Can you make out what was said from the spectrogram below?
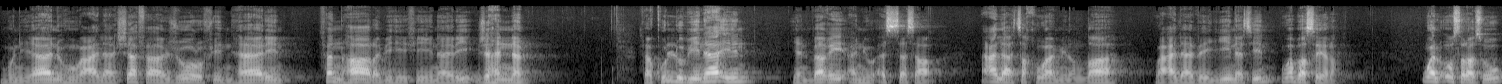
بنيانه على شفا جرف هار فانهار به في نار جهنم. فكل بناء ينبغي أن يؤسس على تقوى من الله وعلى بينة وبصيرة. والأسرة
